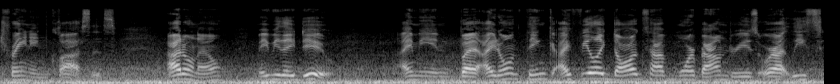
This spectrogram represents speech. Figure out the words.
training classes. I don't know. Maybe they do. I mean, but I don't think I feel like dogs have more boundaries or at least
